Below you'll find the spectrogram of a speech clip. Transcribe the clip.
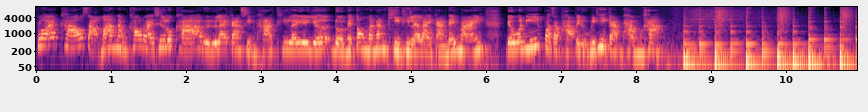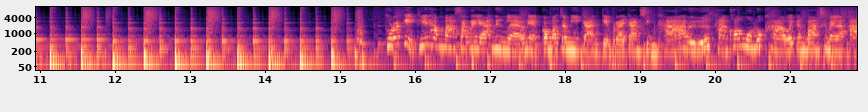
Flow Account สามารถนำเข้ารายชื่อลูกค้า หรือรายการสินค้าทีละเยอะๆ โดยไม่ต้องมานั่งคีย์ทีละรายการได้ไหม เดี๋ยววันนี้ปอจะพาไปดูวิธีการทำค่ะ กิจที่ทำมาสักระยะหนึ่งแล้วเนี่ยก็มักจะมีการเก็บรายการสินค้า หรือฐานข้อมูลลูกค้าไว้กันบ้างใช่ไหมล่ะคะ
